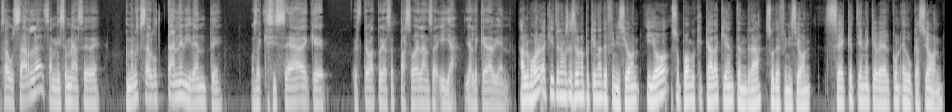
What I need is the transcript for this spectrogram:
O sea, usarlas a mí se me hace de. A menos que sea algo tan evidente. O sea, que si sea de que este vato ya se pasó de lanza y ya, ya le queda bien. A lo mejor aquí tenemos que hacer una pequeña definición y yo supongo que cada quien tendrá su definición. Sé que tiene que ver con educación,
